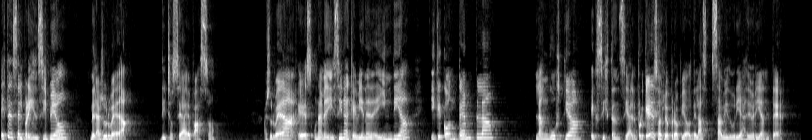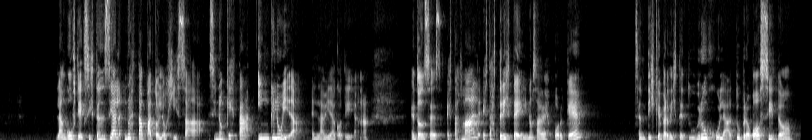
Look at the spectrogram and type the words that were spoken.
Este es el principio de la Ayurveda, dicho sea de paso. Ayurveda es una medicina que viene de India y que contempla la angustia existencial, porque eso es lo propio de las sabidurías de Oriente. La angustia existencial no está patologizada, sino que está incluida en la vida cotidiana. Entonces, estás mal, estás triste y no sabes por qué, sentís que perdiste tu brújula, tu propósito,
